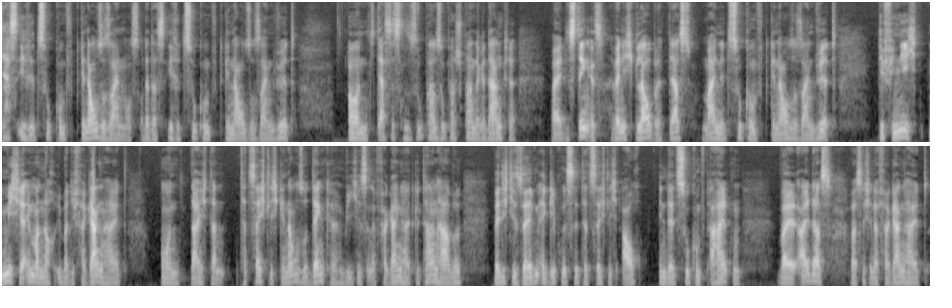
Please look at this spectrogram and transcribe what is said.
dass ihre Zukunft genauso sein muss oder dass ihre Zukunft genauso sein wird. Und das ist ein super, super spannender Gedanke, weil das Ding ist, wenn ich glaube, dass meine Zukunft genauso sein wird, definiere ich mich ja immer noch über die Vergangenheit und da ich dann tatsächlich genauso denke, wie ich es in der Vergangenheit getan habe, werde ich dieselben Ergebnisse tatsächlich auch in der Zukunft erhalten. Weil all das, was ich in der Vergangenheit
